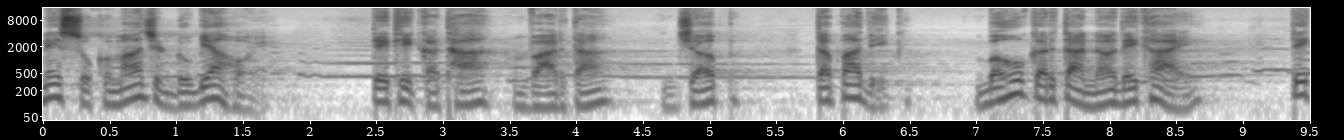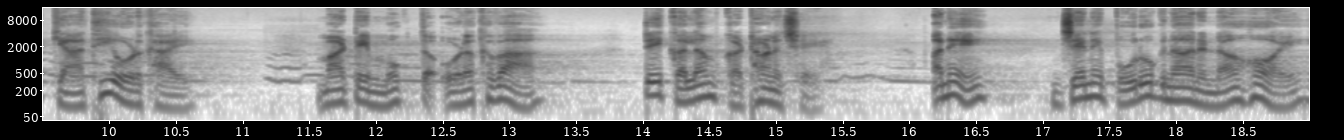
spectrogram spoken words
ને સુખમાં જ ડૂબ્યા હોય. તેથી કથા, વાર્તા, જપ, તપાદિક બહુ કરતા ન દેખાય તે ક્યાંથી ઓળખાય? માટે મુક્ત ઓળખવા તે કલમ કઠણ છે. અને જેને પૂરું જ્ઞાન ન હોય,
